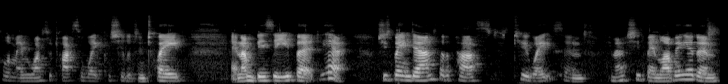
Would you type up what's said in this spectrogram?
Call her maybe once or twice a week because she lives in Tweed, and I'm busy. But yeah, she's been down for the past two weeks, and you know she's been loving it. And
